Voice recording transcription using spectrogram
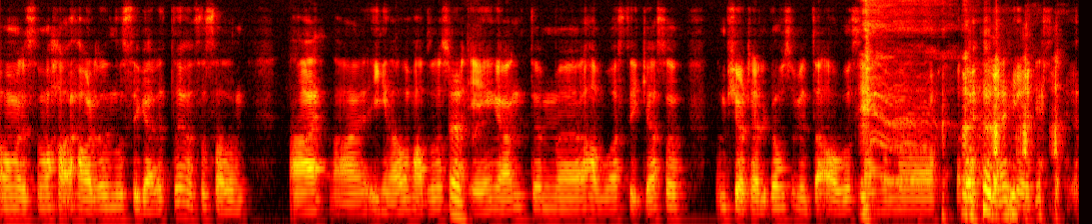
Om liksom, har, har dere noen sigaretter? Og så sa de nei, nei, ingen av dem hadde det. Så med en gang de, han var stikket, så de kjørte helikopter, så begynte alle sammen å Røyke.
